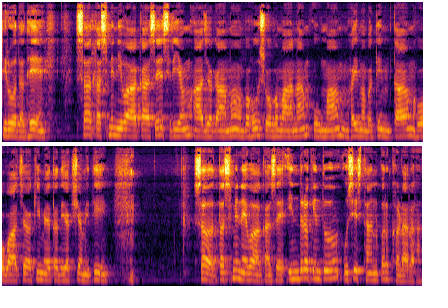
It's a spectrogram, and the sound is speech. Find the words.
तिरोदधे। स तस्मिन्निव आकाशे श्रियम आजगाम, बहुशोभमान उमा हैमवतीम ताम होवाच किमेतद्यक्ष्यमिति। स तस्मिन एवं आकाशे इंद्र किंतु उसी स्थान पर खड़ा रहा।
